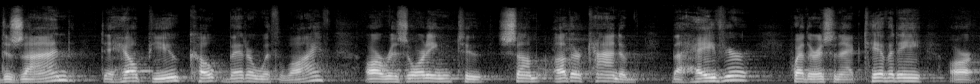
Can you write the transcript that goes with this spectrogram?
designed to help you cope better with life or resorting to some other kind of behavior, whether it's an activity or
